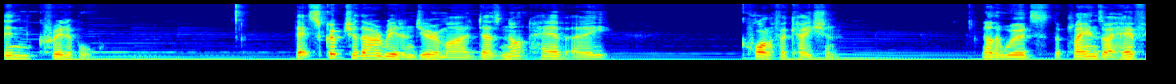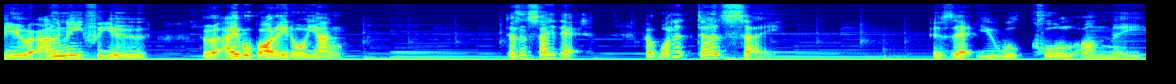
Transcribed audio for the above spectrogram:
Incredible. That scripture that I read in Jeremiah does not have a qualification. In other words, the plans I have for you are only for you who are able bodied or young. It doesn't say that. But what it does say is that you will call on me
